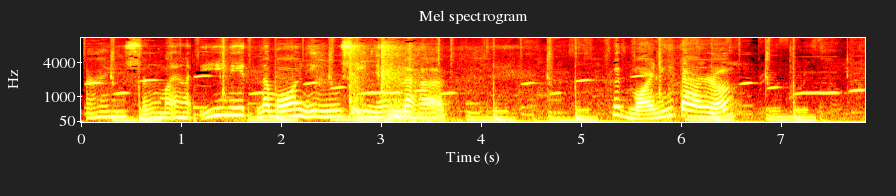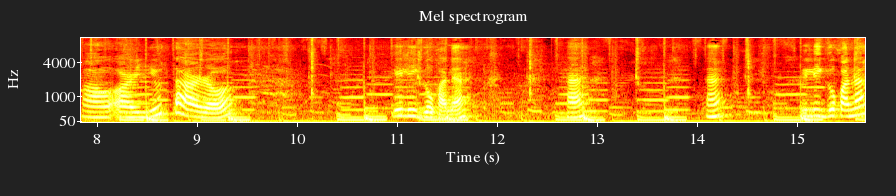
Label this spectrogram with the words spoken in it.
Guys, ang mainit na morning sa inyong lahat. Good morning, Taro. How are you, Taro? Liligo ka na? Ha? Ha? Liligo ka na?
